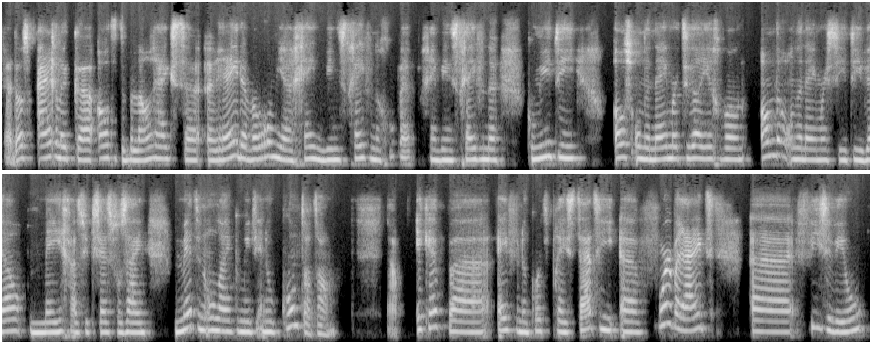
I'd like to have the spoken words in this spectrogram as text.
Nou, dat is eigenlijk uh, altijd de belangrijkste eh, reden waarom je geen winstgevende groep hebt, geen winstgevende community als ondernemer, terwijl je gewoon andere ondernemers ziet die wel mega succesvol zijn met een online community. En hoe komt dat dan? Nou, ik heb even een korte presentatie voorbereid, visueel.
